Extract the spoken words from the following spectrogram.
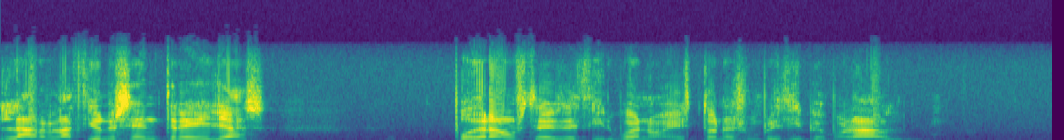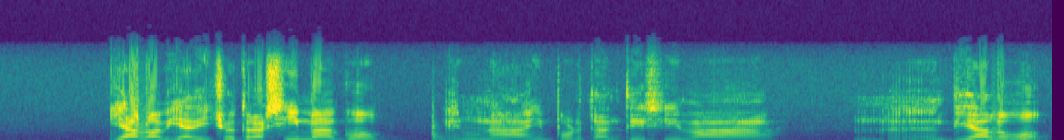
las relaciones entre ellas podrán ustedes decir, bueno, esto no es un principio moral. Ya lo había dicho Trasímaco en una importantísima eh, diálogo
